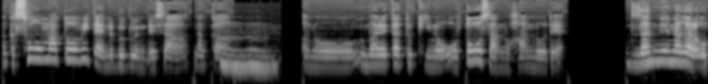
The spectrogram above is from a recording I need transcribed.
なんか走馬灯みたいな部分でさなんか、うんうん。あの生まれた時のお父さんの反応で残念ながらお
